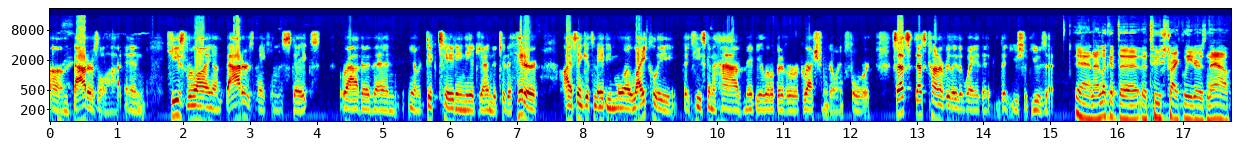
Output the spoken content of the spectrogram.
um, batters a lot, and he's relying on batters making mistakes rather than you know dictating the agenda to the hitter. I think it's maybe more likely that he's going to have maybe a little bit of a regression going forward. So that's that's kind of really the way that, that you should use it. Yeah, and I look at the the two strike leaders now,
